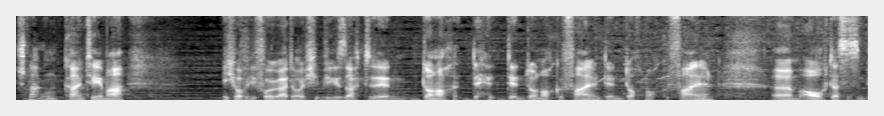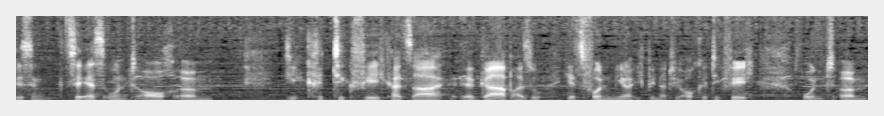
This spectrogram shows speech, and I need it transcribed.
schnacken, kein Thema. Ich hoffe, die Folge hat euch, wie gesagt, denn doch noch, denn doch noch gefallen, denn doch noch gefallen. Ähm, auch, dass es ein bisschen CS und auch ähm, die Kritikfähigkeit sah, äh, gab. Also jetzt von mir, ich bin natürlich auch kritikfähig und ähm,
